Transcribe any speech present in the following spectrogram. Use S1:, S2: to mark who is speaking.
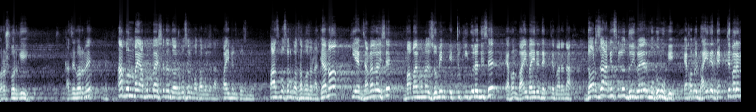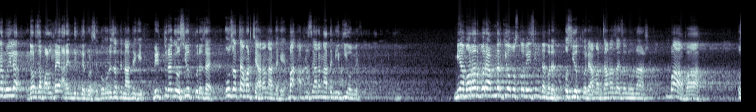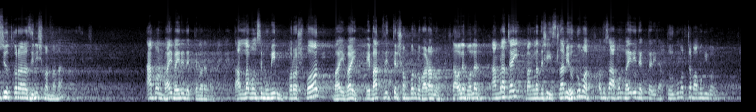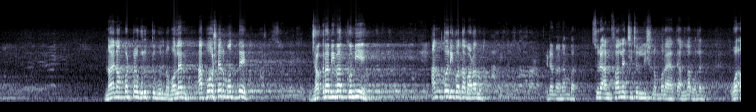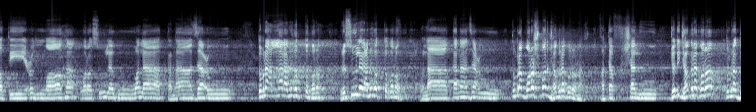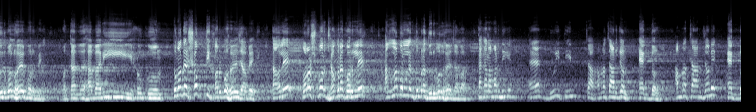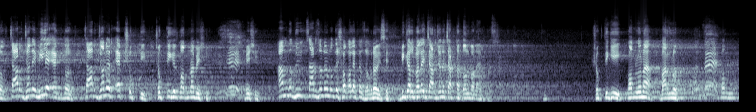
S1: পরস্পর কি? কাজে করবে আপন ভাই, আপন ভাইয়ের সাথে দশ বছর কথা বলে না, পাইবেন খুঁজলে পাঁচ বছর কথা বলে না। কেন? কি এক ঝামেলা হয়েছে বাবাই মনে হয় জমিন একটু কি করে দিছে? এখন ভাই বাইরে দেখতে পারে না। দরজা আগে ছিল দুই ভাইয়ের মুখোমুখি। এখন ওই বাইরে দেখতে পারে না বইলা দরজা পাল্টায় আরেক দিক দিয়ে করছে। ওরে যাতে না দেখি, মৃত্যুর আগে ওসিয়ত করে যায়। ও যাতে আমার চেহারা না দেখে। বাহ, আপনার চেহারা না দেখলে কি হবে? মিয়া মরার পরে আপনার কি অবস্থা? হবে এই চিন্তা করেন। ওসিয়ত করে। আমার জানা যায় যেন ও না আসে। বাহ বাহ ওসিয়ত করার জিনিস মান না। না আপন ভাই বাইরে দেখতে পারে না। আল্লাহ বলছে, মুমিন পরস্পর, ভাই ভাই, এই ভাতৃত্বের সম্পর্ক বাড়ানো তাহলে বলেন, আমরা চাই বাংলাদেশে ইসলামী হুকুমত, অথচ আপন বাইরেই দেখতে পারি না। তো হুকুমতটা পাবো কীভাবে? নয় নম্বরটাও গুরুত্বপূর্ণ। বলেন আপোষের মধ্যে ঝগড়া বিবাদ কমিয়ে আন্তরিকতা বাড়ানো। এটা নয় নম্বর। সুরে আনফালে ছিচল্লিশ নম্বর আয়াতে আল্লাহ বলেন وَأَطِيعُوا اللَّهَ وَرَسُولَهُ وَلَا تَنَازَعُوا তোমরা আল্লাহর আনুগত্য করো রসুলের আনুগত্য করো ওলা তানাজাউ তোমরা পরস্পর ঝগড়া করো না ফাতাফশালু যদি ঝগড়া করো তোমরা দুর্বল হয়ে পড়বে ওয়াতাদহাবারি হুকুম তোমাদের শক্তি খর্ব হয়ে যাবে তাহলে পরস্পর ঝগড়া করলে আল্লাহ বললেন তোমরা দুর্বল হয়ে যাবা। তাকান আমার দিকে। এক দুই তিন চার। আমরা চারজন। একদল আমরা চারজনে একদল চারজনে মিলে একদল চারজনের এক শক্তি। শক্তিকে কম না বেশি? বেশি। আমগো দুই চারজনের মধ্যে সকালে একটা ঝগড়া হয়েছে। বিকালবেলায় চারজনে চারটা দল বানায় ফেলেছে। শক্তি কি কমলো না বাড়লো? কমলো।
